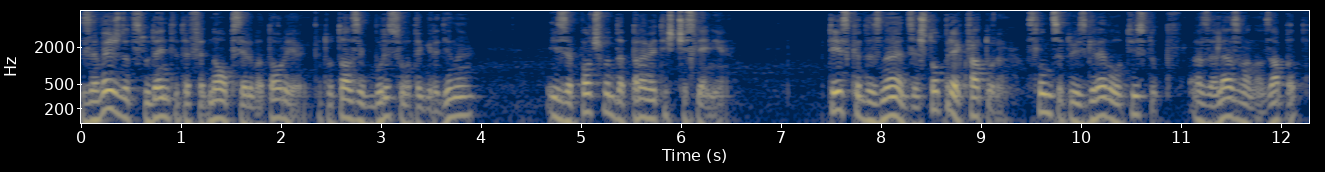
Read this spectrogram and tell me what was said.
Завеждат студентите в една обсерватория, като тази в Борисовата градина, и започват да правят изчисления. Те искат да знаят защо при екватора Слънцето изгрева от изток, а залязва на запад,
